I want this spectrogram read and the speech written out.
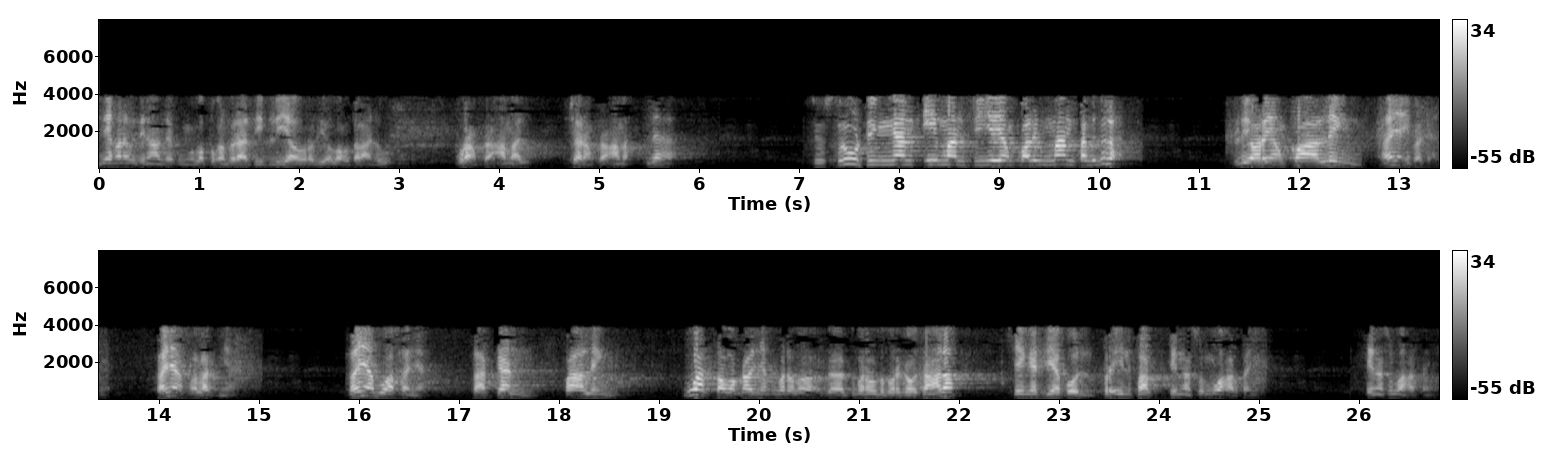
ini akan Allah bukan berarti beliau radhiyallahu taala kurang beramal jarang beramal la justru dengan iman dia yang paling mantap itulah beliau orang yang paling banyak ibadahnya banyak salatnya. Banyak puasanya. Bahkan paling kuat tawakalnya kepada Allah, kepada Allah Taala sehingga dia pun berinfak dengan semua hartanya. Dengan semua hartanya.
